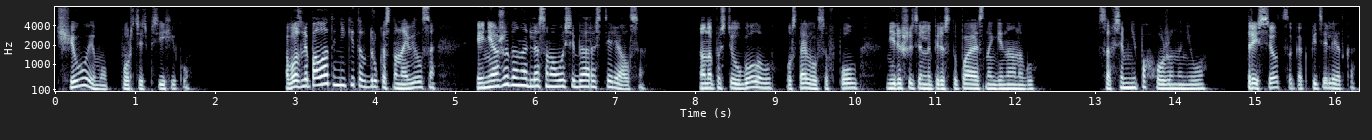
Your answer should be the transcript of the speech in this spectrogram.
Чего ему портить психику? Возле палаты Никита вдруг остановился и неожиданно для самого себя растерялся. Он опустил голову, уставился в пол, нерешительно переступая с ноги на ногу. Совсем не похоже на него. Трясется, как пятилетка.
